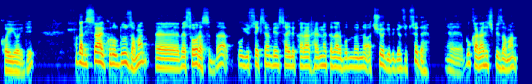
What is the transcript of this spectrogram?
koyuyor idi. Fakat İsrail kurulduğu zaman e, ve sonrasında bu 181 sayılı karar her ne kadar bunun önünü açıyor gibi gözükse de e, bu karar hiçbir zaman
